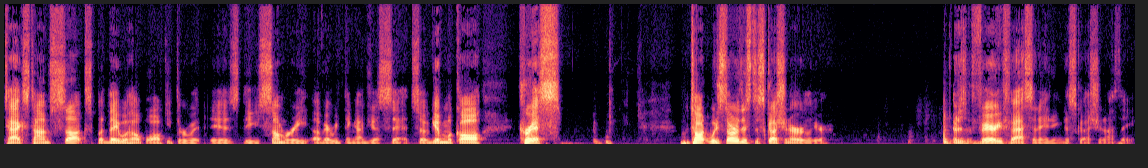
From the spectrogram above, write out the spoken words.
Tax time sucks, but they will help walk you through it, is the summary of everything I just said. So give them a call. Chris, we talked we started this discussion earlier. It is a very fascinating discussion, I think.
